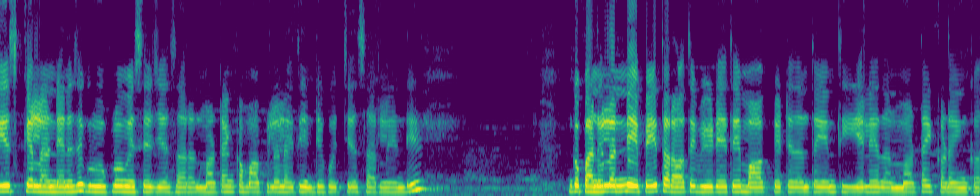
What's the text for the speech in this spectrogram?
తీసుకెళ్ళండి అనేసి గ్రూప్లో మెసేజ్ చేశారనమాట ఇంకా మా పిల్లలు అయితే ఇంటికి వచ్చేసారులేండి. ఇంకా పనులన్నీ అయిపోయి తర్వాత వీడైతే మాపు పెట్టేదంతా ఏం తీయలేదనమాట ఇక్కడ ఇంకా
